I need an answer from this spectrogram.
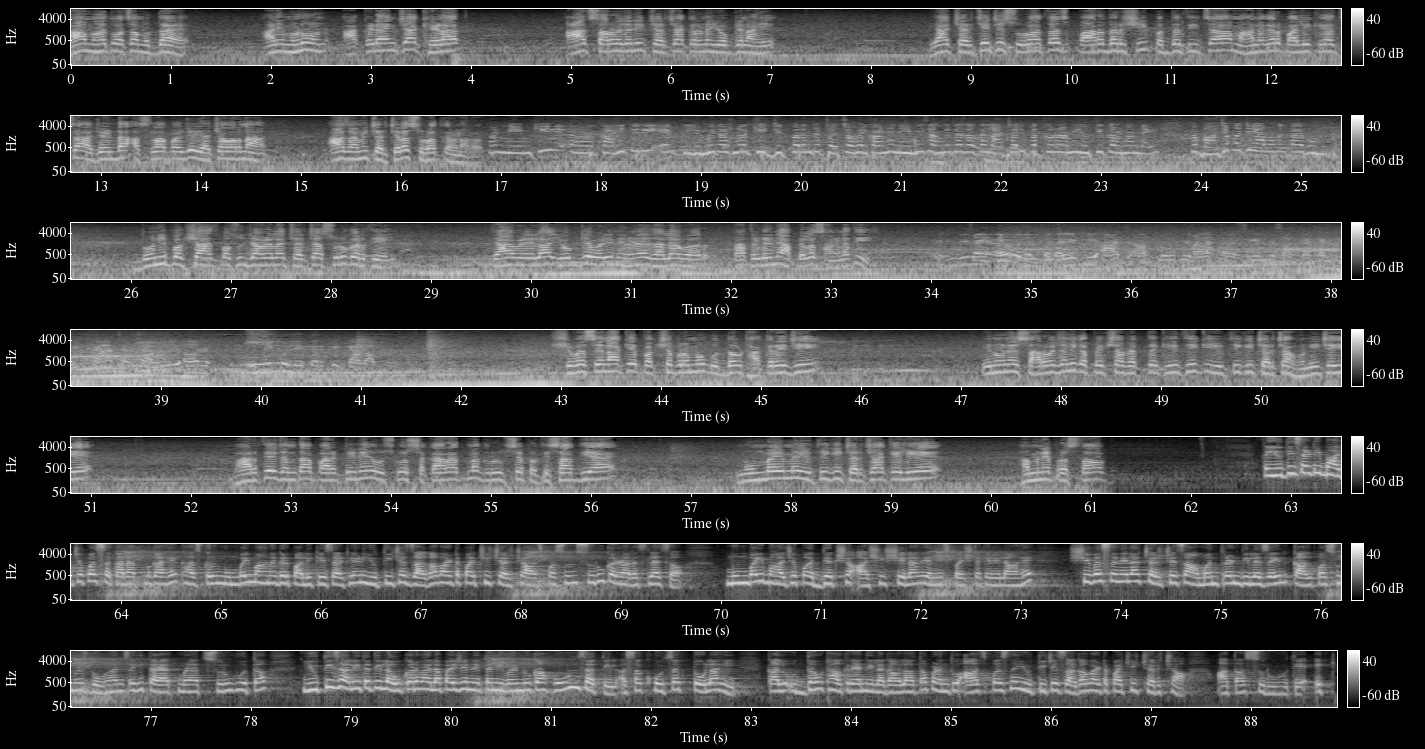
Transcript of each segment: हा महत्त्वाचा मुद्दा आहे. आणि म्हणून आकड्यांच्या खेळात आज सार्वजनिक चर्चा करणं योग्य नाही. या चर्चेची सुरुवातच पारदर्शी पद्धतीचा महानगरपालिकेचा अजेंडा असला पाहिजे याच्यावरनं आज आम्ही चर्चेला सुरुवात करणार आहोत. पण नेमकी अ, काहीतरी एक लिमिट असणार की जिथपर्यंत चर्चा होईल. कारण हे नेहमी सांगितलं जातं लाचारी पत्करून आम्ही युती करणार नाही. तर भाजपची याबाबत काय भूमिका आहे? दोन्ही पक्ष आजपासून ज्या वेळेला चर्चा सुरू करतील त्यावेळेला योग्य वेळी निर्णय झाल्यावर तातडीने आपल्याला सांगण्यात येईल. हिंदी में बताइए कि आज आप लोगों के साथ सीएम के साथ बैठक थी क्या चर्चा हुई और यूपी को लेकर के क्या बात हुई? शिवसेना के पक्ष प्रमुख उद्धव ठाकरे जी इन्होंने सार्वजनिक अपेक्षा व्यक्त की थी कि युति की चर्चा होनी चाहिए। भारतीय जनता पार्टी ने उसको सकारात्मक रूप से प्रतिसाद दिया है। मुंबई में युति की चर्चा के लिए हमने प्रस्ताव तर युतीसाठी भाजप सकारात्मक आहे खास करून मुंबई महानगरपालिकेसाठी आणि युतीच्या जागा वाटपाची चर्चा आजपासून सुरू करणार असल्याचं मुंबई भाजप अध्यक्ष आशिष शेलार यांनी स्पष्ट केलेलं आहे. शिवसेनेला चर्चेचं आमंत्रण दिलं जाईल. कालपासूनच दोघांचंही तळ्यात मळ्यात सुरू होतं. युती झाली तर ती लवकर व्हायला पाहिजे नाही निवडणुका होऊन जातील असा खोचक टोलाही काल उद्धव ठाकरे यांनी लगावला होता. परंतु आजपासून युतीच्या जागा वाटपाची चर्चा आता सुरू होतीये. एक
